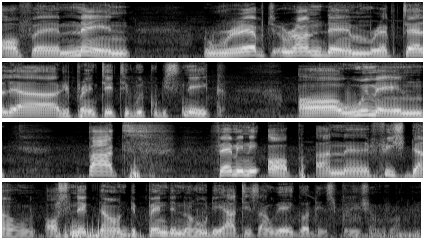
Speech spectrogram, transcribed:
of uh, men wrapped around them reptilia representative which could be snake or women part feminine up and uh, fish down or snake down depending on who the artist and where he got the inspiration from.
